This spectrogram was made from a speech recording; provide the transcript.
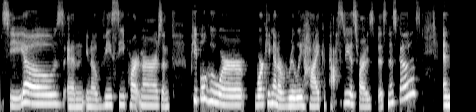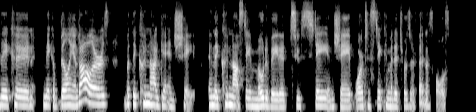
CEOs and you know VC partners and people who were working at a really high capacity as far as business goes, and they could make a billion dollars, but they could not get in shape and they could not stay motivated to stay in shape or to stay committed towards their fitness goals.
